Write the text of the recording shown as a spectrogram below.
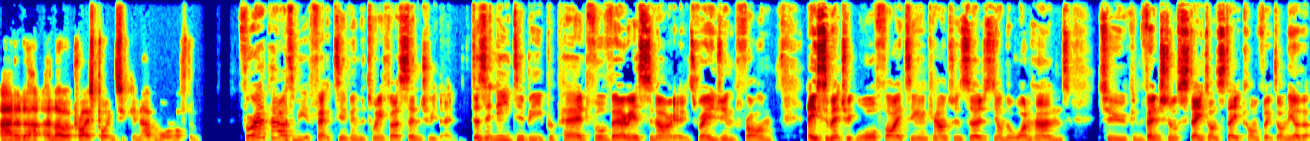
and at a, a lower price point, you can have more of them. For air power to be effective in the 21st century, then, does it need to be prepared for various scenarios, ranging from asymmetric warfighting and counterinsurgency on the one hand to conventional state on state conflict on the other?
